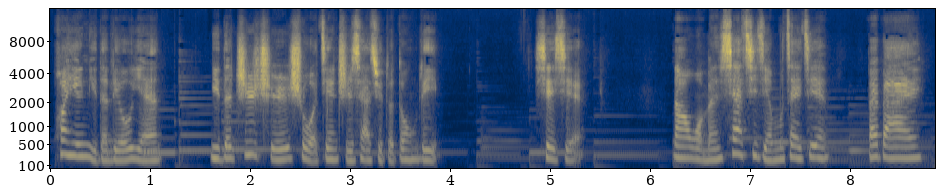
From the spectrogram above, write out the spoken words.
欢迎你的留言，你的支持是我坚持下去的动力。谢谢。那我们下期节目再见，拜拜。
